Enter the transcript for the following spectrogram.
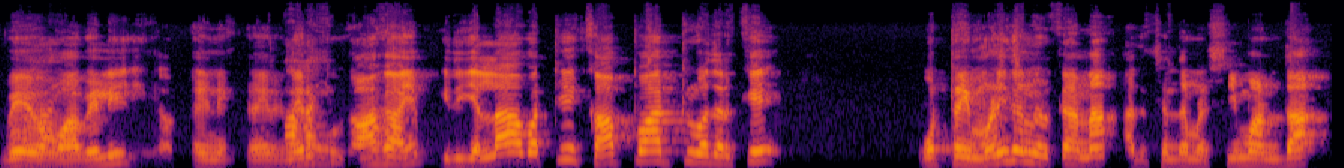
வெளி நெருப்பு ஆகாயம். இது எல்லாவற்றையும் காப்பாற்றுவதற்கு ஒற்றை மனிதன் இருக்கான்னா அது செந்தமிழ் சீமான் தான்.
